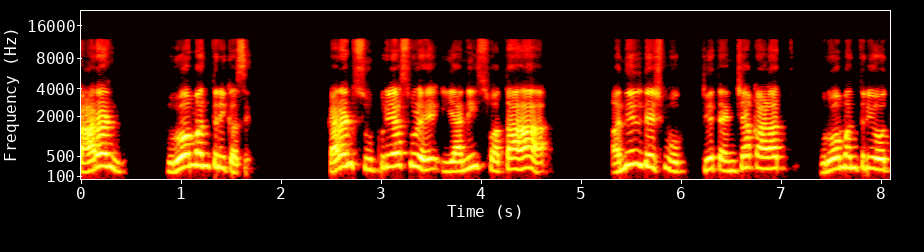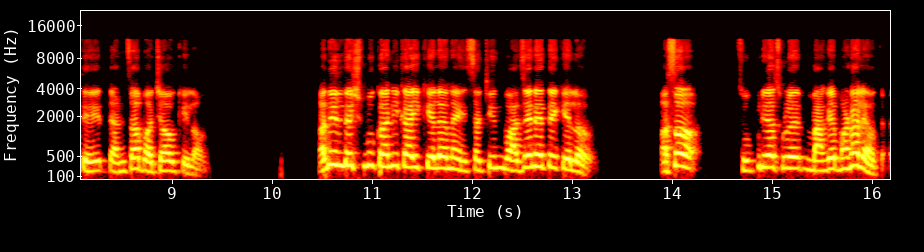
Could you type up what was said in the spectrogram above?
कारण गृहमंत्री कसे? कारण सुप्रिया सुळे यांनी स्वतः अनिल देशमुख जे त्यांच्या काळात गृहमंत्री होते त्यांचा बचाव केला होता. अनिल देशमुखांनी काही केलं नाही सचिन वाजेने ते केलं. असं सुप्रिया सुळे मागे म्हणाल्या होत्या.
